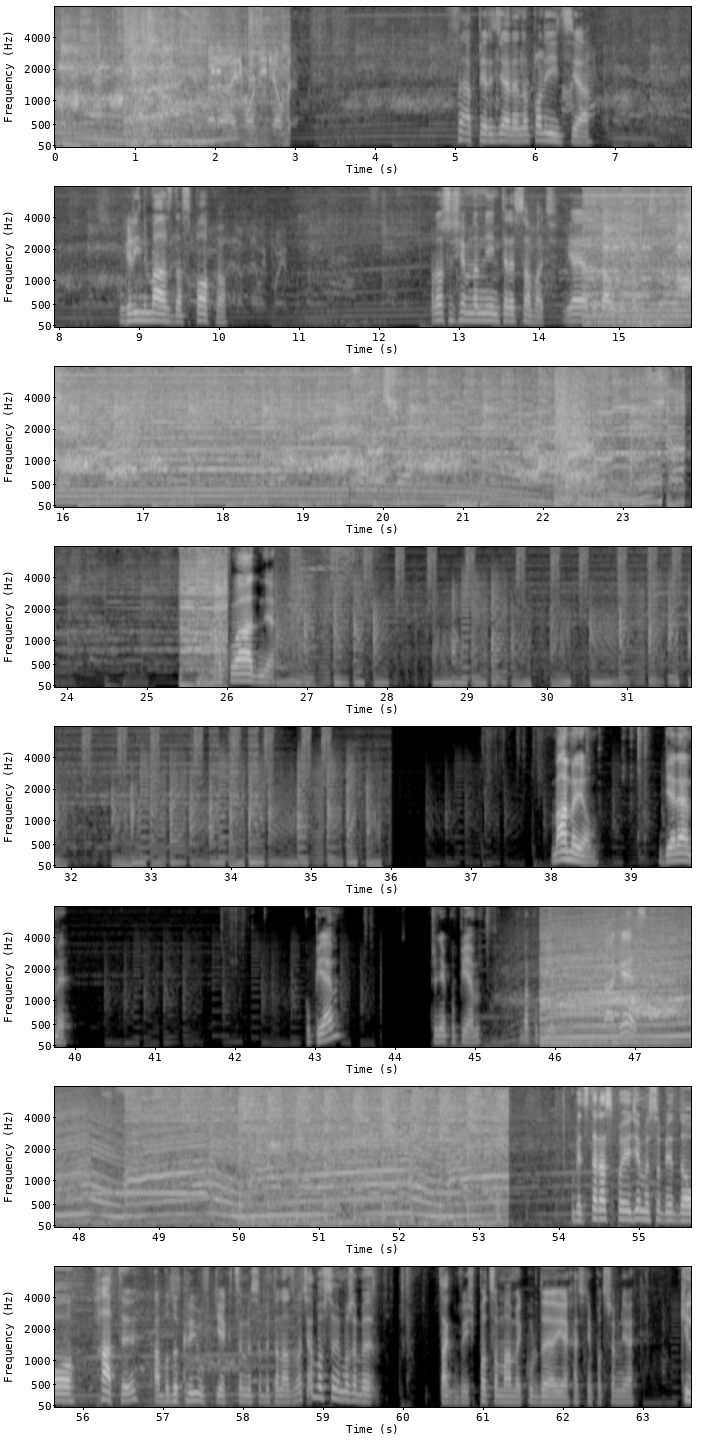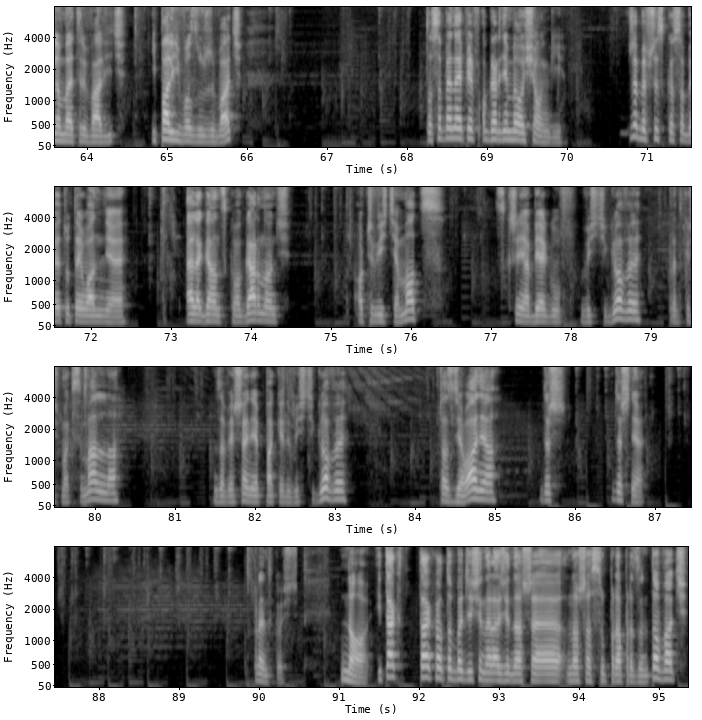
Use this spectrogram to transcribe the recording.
But, uh, any more details there? Ja pierdzielę, no policja. Green Mazda, spoko. Proszę się mną nie interesować. Ja jadę do autokomisu. Dokładnie. Mamy ją. Bieremy. Kupiłem? Czy nie kupiłem? Chyba kupiłem. Tak jest. Więc teraz pojedziemy sobie do chaty, albo do kryjówki, jak chcemy sobie to nazwać, albo w sumie możemy tak wyjść. Po co mamy, kurde, jechać niepotrzebnie kilometry walić i paliwo zużywać? To sobie najpierw ogarniemy osiągi. Żeby wszystko sobie tutaj ładnie, elegancko ogarnąć. Oczywiście moc, skrzynia biegów wyścigowy, prędkość maksymalna, zawieszenie, pakiet wyścigowy, czas działania, gdyż, gdyż nie. Prędkość. No i tak, tak oto będzie się na razie nasze, nasza Supra prezentować.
